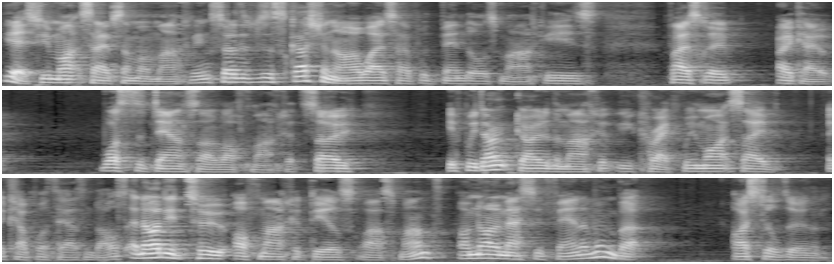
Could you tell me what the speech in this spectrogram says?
Yes, you might save some on marketing. So the discussion I always have with vendors, Mark, is basically okay. What's the downside of off market? So if we don't go to the market, you're correct. We might save a couple of thousand dollars. And I did two off market deals last month. I'm not a massive fan of them, but I still do them.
